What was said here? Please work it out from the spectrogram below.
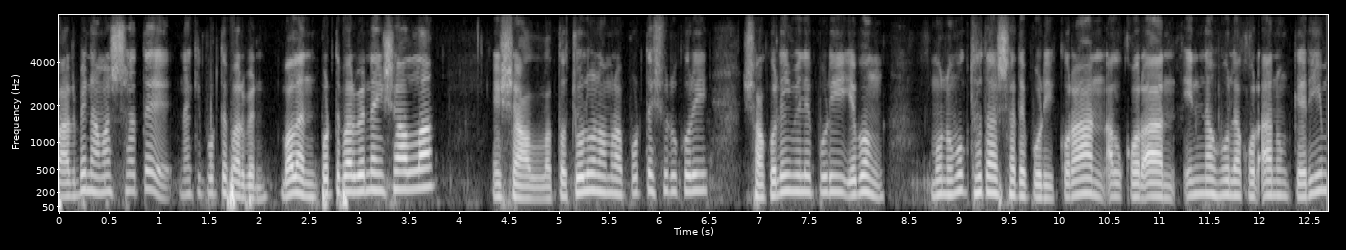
পারবেন আমার সাথে নাকি পড়তে পারবেন বলেন পড়তে পারবেন না ইনশাআল্লাহ ইনশাআল্লাহ। তো চলুন আমরা পড়তে শুরু করি। সকলেই মিলে পড়ি এবং মনোমুগ্ধতার সাথে পড়ি। কোরআন, আল কোরআন ইন্নাহুলা কোরআনুম করিম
